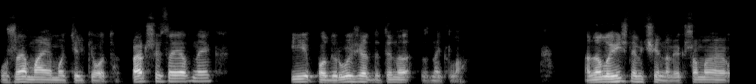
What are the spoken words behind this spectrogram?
вже маємо тільки от перший заявник і подружжя, дитина зникла. Аналогічним чином, якщо ми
